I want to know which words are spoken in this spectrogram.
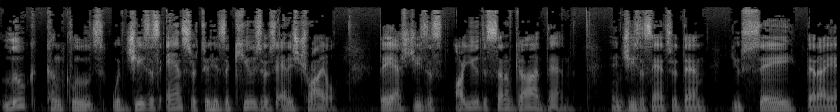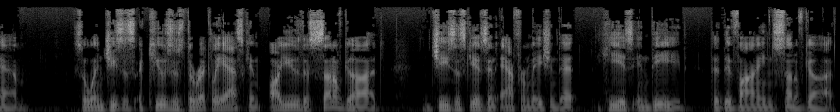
Luke concludes with Jesus' answer to his accusers at his trial. They asked Jesus, Are you the Son of God then? And Jesus answered them, You say that I am. So when Jesus' accusers directly ask him, Are you the Son of God? Jesus gives an affirmation that he is indeed the divine Son of God.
